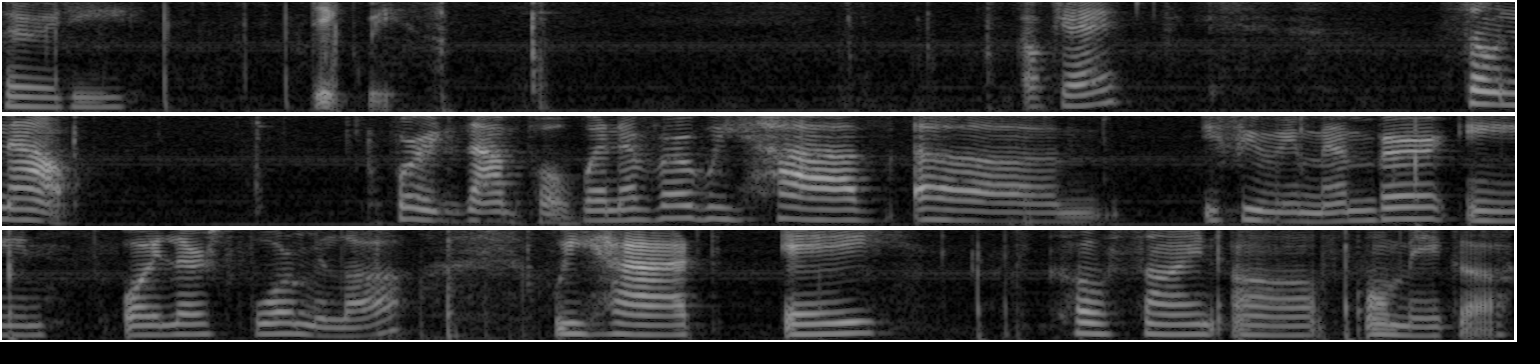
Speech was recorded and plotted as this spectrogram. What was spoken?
30 degrees. Okay? So now for example, whenever we have, um, if you remember in Euler's formula, we had a cosine of omega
